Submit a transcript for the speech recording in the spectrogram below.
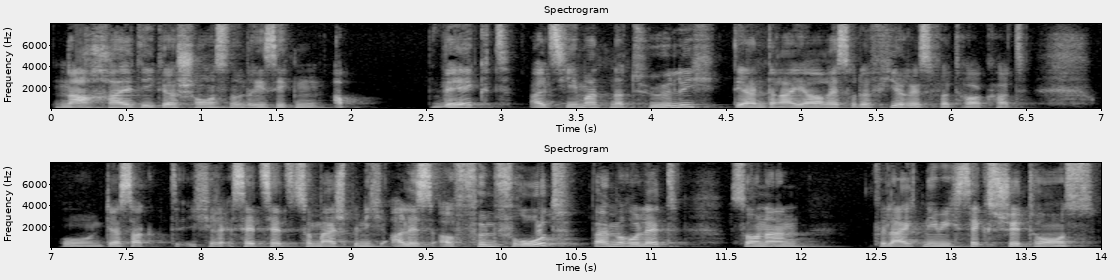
nachhaltiger Chancen und Risiken abwägt als jemand natürlich, der einen Dreijahres- oder Vierjahresvertrag hat. Und der sagt, ich setze jetzt zum Beispiel nicht alles auf fünf Rot beim Roulette, sondern vielleicht nehme ich sechs Jetons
